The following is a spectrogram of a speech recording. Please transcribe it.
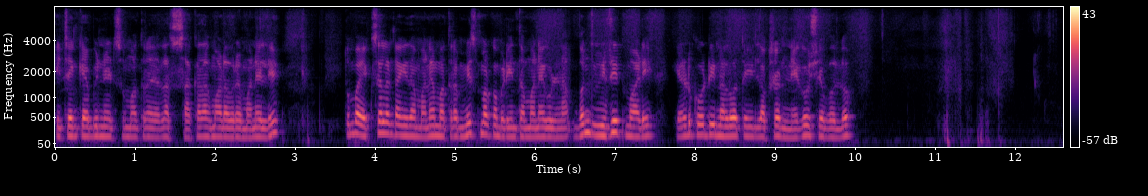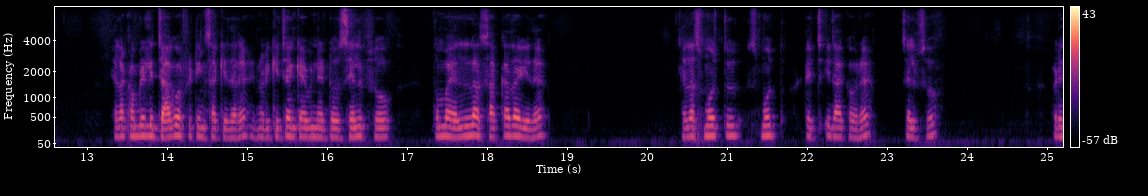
ಕಿಚನ್ ಕ್ಯಾಬಿನೆಟ್ಸು ಮಾತ್ರ ಎಲ್ಲ ಸಕ್ಕದಾಗಿ ಮಾಡವ್ರೆ ಮನೆಯಲ್ಲಿ. ತುಂಬ ಎಕ್ಸಲೆಂಟ್ ಆಗಿದೆ ಮನೆ ಮಾತ್ರ. ಮಿಸ್ ಮಾಡ್ಕೊಬೇಡಿ ಇಂಥ ಮನೆಗಳನ್ನ ಬಂದು ವಿಸಿಟ್ ಮಾಡಿ. ಎರಡು ಕೋಟಿ ನಲ್ವತ್ತೈದು ಲಕ್ಷ ನೆಗೋಷಿಯಬಲ್ಲು ಎಲ್ಲ ಕಂಪ್ಲೀಟ್ಲಿ ಜಾಗೋ ಫಿಟ್ಟಿಂಗ್ಸ್ ಹಾಕಿದ್ದಾರೆ. ನೋಡಿ ಕಿಚನ್ ಕ್ಯಾಬಿನೆಟು ಸೆಲ್ಫ್ಸು ತುಂಬ ಎಲ್ಲ ಸಕ್ಕದಾಗಿದೆ ಎಲ್ಲ ಸ್ಮೂತ್ ಸ್ಮೂತ್ ಟಚ್ ಇದು ಹಾಕವ್ರೆ ಸೆಲ್ಫ್ಸು ನೋಡಿ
